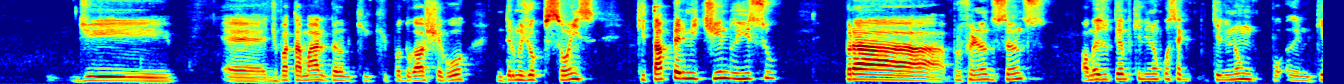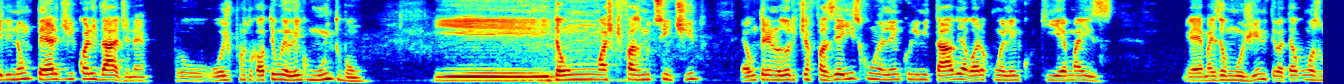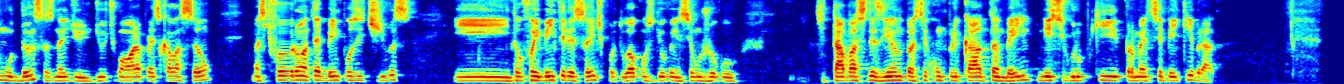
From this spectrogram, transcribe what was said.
de, é, de patamar que, que Portugal chegou em termos de opções, que está permitindo isso para o Fernando Santos, ao mesmo tempo que ele não consegue, que ele não, que ele não perde qualidade, né? Hoje Portugal tem um elenco muito bom. E então acho que faz muito sentido. É um treinador que já fazia isso com um elenco limitado e agora com um elenco que é mais é mais homogêneo, teve até algumas mudanças né, de, de última hora para a escalação, mas que foram até bem positivas. E então foi bem interessante. Portugal conseguiu vencer um jogo que estava se desenhando para ser complicado também nesse grupo que promete ser bem equilibrado.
